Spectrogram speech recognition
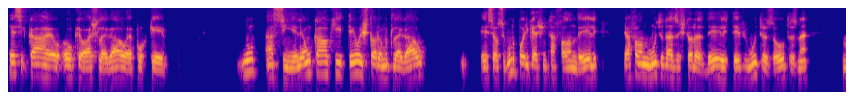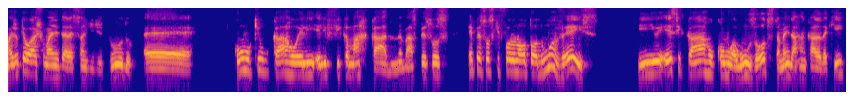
esse carro, é, o que eu acho legal é porque, não, assim, ele é um carro que tem uma história muito legal. Esse é o segundo podcast que a gente está falando dele. Já falando muito das histórias dele, teve muitas outras, né? Mas o que eu acho mais interessante de tudo é como que o carro ele, ele fica marcado, né? As pessoas tem pessoas que foram no autódromo uma vez e esse carro, como alguns outros também da arrancada daqui,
